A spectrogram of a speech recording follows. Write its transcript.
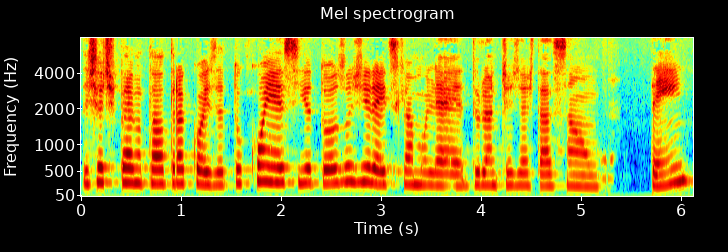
Deixa eu te perguntar outra coisa. Tu conhecia todos os direitos que a mulher durante a gestação tem?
